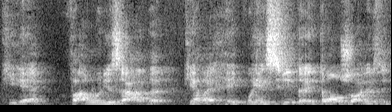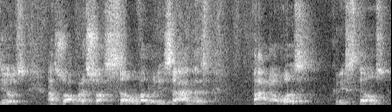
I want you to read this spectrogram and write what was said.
que é valorizada, que ela é reconhecida. Então, aos olhos de Deus, as obras só são valorizadas para os cristãos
